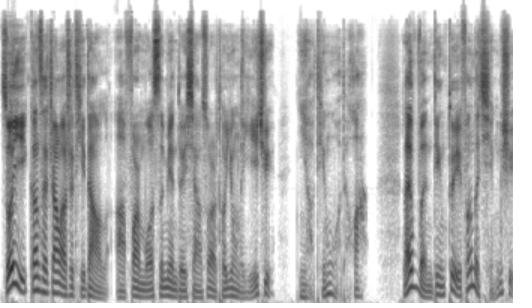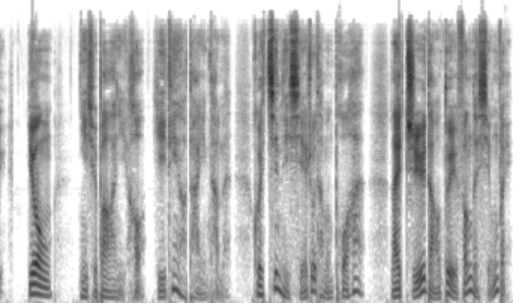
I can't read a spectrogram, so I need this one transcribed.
所以刚才张老师提到了啊，福尔摩斯面对小索尔托用了一句“你要听我的话”，来稳定对方的情绪，用“你去报案以后一定要答应他们，会尽力协助他们破案”来指导对方的行为，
